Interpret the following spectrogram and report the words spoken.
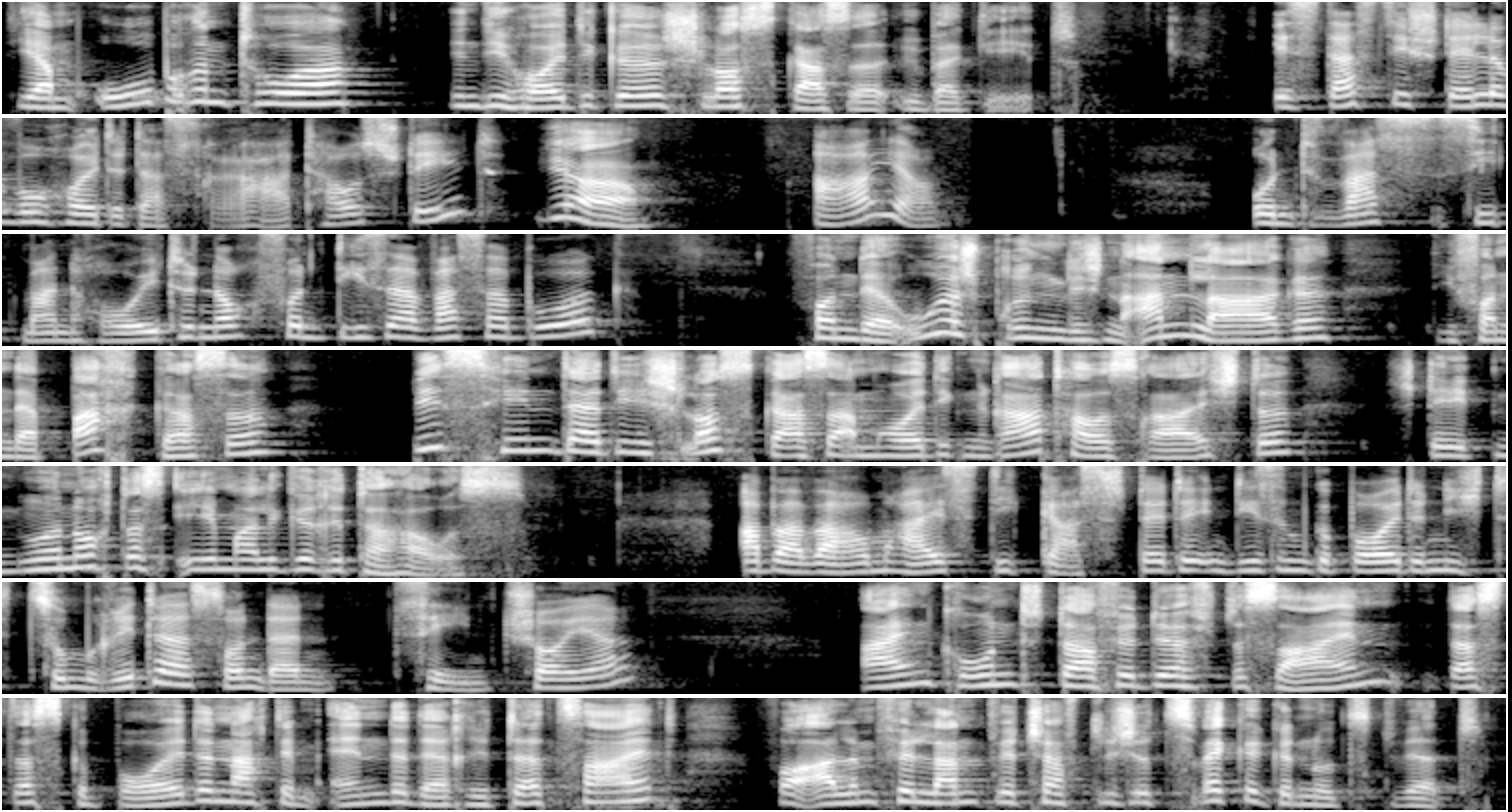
die am oberen Tor in die heutige Schlossgasse übergeht. Ist das die Stelle, wo heute das Rathaus steht? Ja. Ah ja. Und was sieht man heute noch von dieser Wasserburg? Von der ursprünglichen Anlage, die von der Bachgasse bis hinter die Schlossgasse am heutigen Rathaus reichte, steht nur noch das ehemalige Ritterhaus. Aber warum heißt die Gaststätte in diesem Gebäude nicht zum Ritter, sondern Zehntscheuer? Ein Grund dafür dürfte sein, dass das Gebäude nach dem Ende der Ritterzeit vor allem für landwirtschaftliche Zwecke genutzt wird.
